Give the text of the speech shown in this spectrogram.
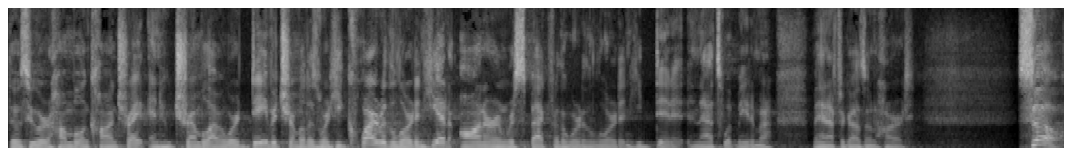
those who are humble and contrite and who tremble at my word. David trembled at his word. He inquired with the Lord and he had honor and respect for the word of the Lord and he did it. And that's what made him a man after God's own heart. So,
